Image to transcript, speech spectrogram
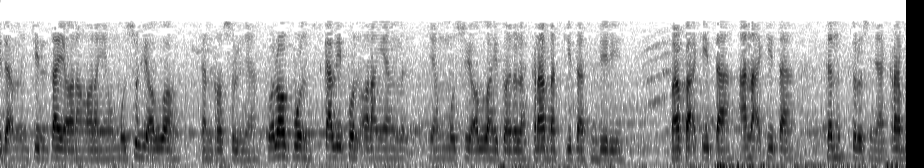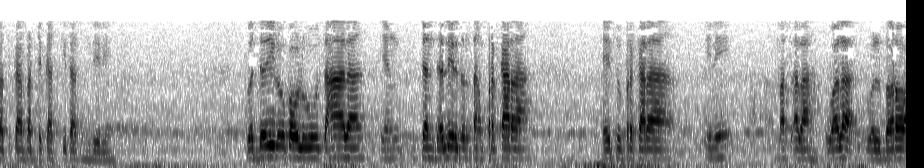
tidak mencintai orang-orang yang memusuhi Allah dan Rasulnya. Walaupun sekalipun orang yang yang memusuhi Allah itu adalah kerabat kita sendiri, bapak kita, anak kita, dan seterusnya kerabat-kerabat dekat kita sendiri. Wadalilu qauluhu ta'ala yang dan dalil tentang perkara yaitu perkara ini masalah wala wal bara.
